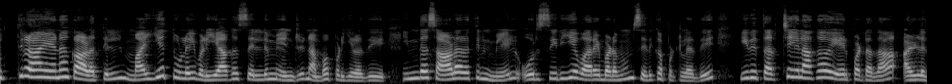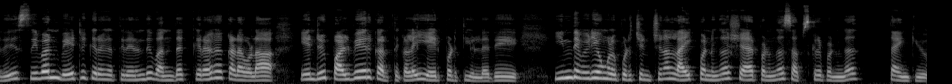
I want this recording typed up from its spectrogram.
உத்திராயண காலத்தில் மையத்துளை வழியாக செல்லும் என்று நம்பப்படுகிறது. இந்த சாளரத்தின் மேல் ஒரு சிறிய வரைபடமும் செதுக்கப்பட்டுள்ளது. இது தற்செயலாக ஏற்பட்டதா அல்லது சிவன் வேற்று கிரகத்திலிருந்து வந்த கிரக கடவுளா என்று பல்வேறு கருத்துக்களை ஏற்படுத்தியுள்ளது. இந்த வீடியோ உங்களுக்கு பிடிச்சிருந்துச்சுன்னா லைக் பண்ணுங்கள் ஷேர் பண்ணுங்கள் சப்ஸ்கிரைப் பண்ணுங்கள் தேங்க்யூ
